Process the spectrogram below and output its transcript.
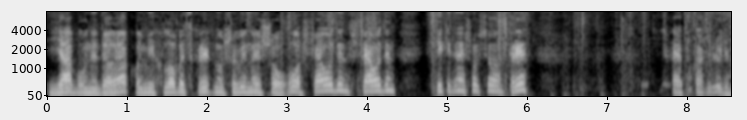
Я був недалеко, мій хлопець крикнув, що він знайшов. О, ще один, ще один. Скільки ти знайшов всього? Три? Чекай, я покажу людям.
